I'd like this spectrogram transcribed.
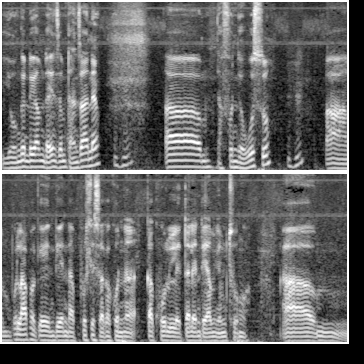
yonke into yam ndayenza emdantsane. Um ndafunda usu. Um kulapha ke ndiye ndaphuhlisa kakhona kakhulu le talente yam yomthungo. Um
